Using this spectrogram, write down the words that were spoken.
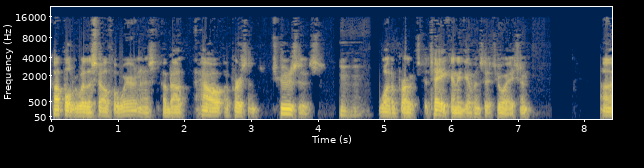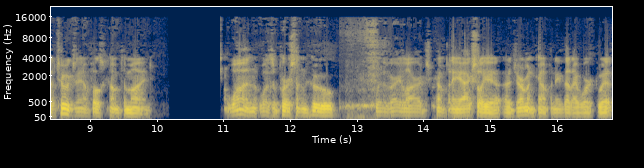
coupled with a self awareness about how a person chooses Mm-hmm. What approach to take in a given situation. Uh, two examples come to mind. One was a person who, with a very large company, actually a, a German company that I worked with,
